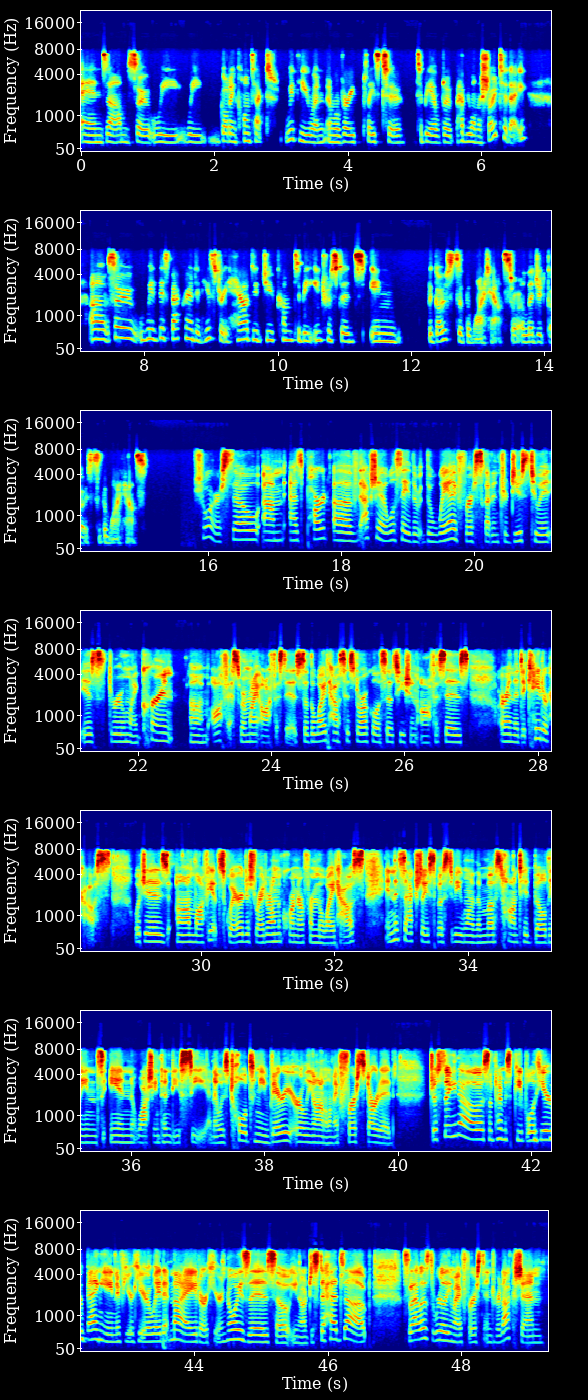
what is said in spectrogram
and um, so we we got in contact with you, and, and we're very pleased to to be able to have you on the show today. Uh, so, with this background in history, how did you come to be interested in the ghosts of the White House or alleged ghosts of the White House? Sure. So, um, as part of actually, I will say the the way I first got introduced to it is through my current um, office where my office is. So the White House Historical Association offices are in the Decatur House, which is on Lafayette Square, just right around the corner from the White House. And it's actually supposed to be one of the most haunted buildings in Washington, D.C. And it was told to me very early on when I first started just so you know, sometimes people hear banging if you're here late at night or hear noises. So, you know, just a heads up. So that was really my first introduction.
